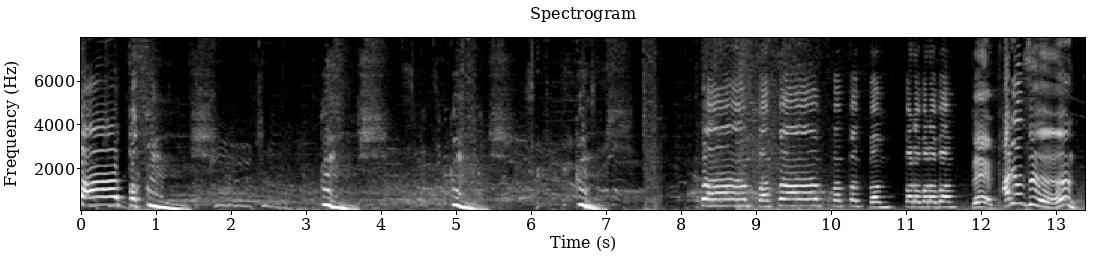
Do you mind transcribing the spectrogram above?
빠빠꿍. 귀를 기울이려. 끔시 끔시 끔시 빰빰빰 빰빰빰 빠라바라밤. 뱀 8연승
